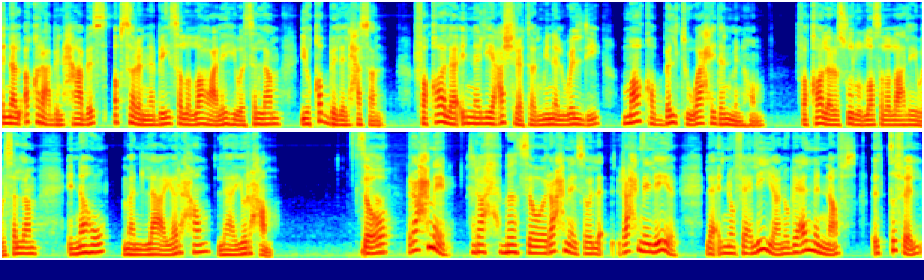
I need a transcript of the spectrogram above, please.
إن الأقرع بن حابس أبصر النبي صلى الله عليه وسلم يقبل الحسن فقال إن لي عشرة من الولد ما قبلت واحدا منهم. فقال رسول الله صلى الله عليه وسلم إنه من لا يرحم لا يرحم. so yeah. رحمة. رحمة. so رحمة. so ل- رحمة ليه؟ لأنه فعليا وبعلم النفس الطفل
